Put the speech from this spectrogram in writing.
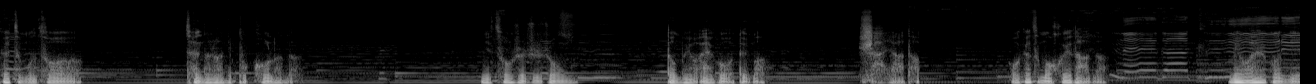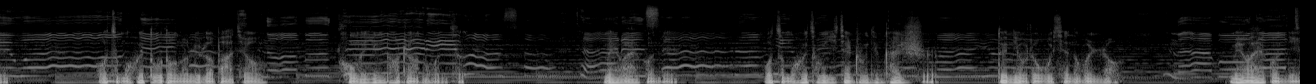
该怎么做，才能让你不哭了呢？你从始至终都没有爱过我，对吗？傻丫头，我该怎么回答呢？没有爱过你，我怎么会读懂了绿萝芭蕉、红了樱桃这样的文字？没有爱过你，我怎么会从一见钟情开始，对你有着无限的温柔？没有爱过你，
